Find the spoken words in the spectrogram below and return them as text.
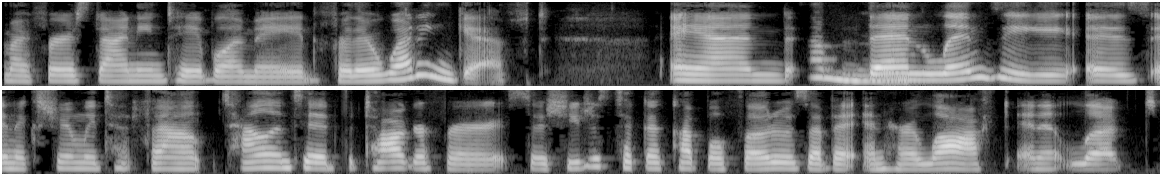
my first dining table I made for their wedding gift. And mm-hmm. then Lindsay is an extremely t- talented photographer. So she just took a couple photos of it in her loft and it looked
